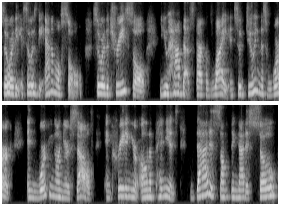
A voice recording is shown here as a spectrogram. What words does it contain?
So are the so is the animal soul. So are the tree soul. You have that spark of light. And so doing this work and working on yourself and creating your own opinions, that is something that is so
